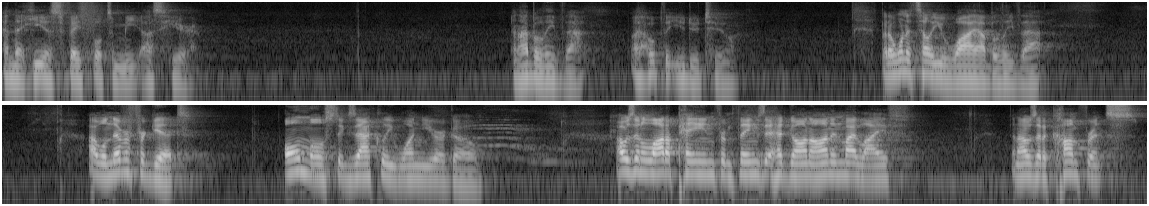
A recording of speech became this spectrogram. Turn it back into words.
and that He is faithful to meet us here. And I believe that. I hope that you do too. But I want to tell you why I believe that. I will never forget, almost exactly one year ago, I was in a lot of pain from things that had gone on in my life. And I was at a conference,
